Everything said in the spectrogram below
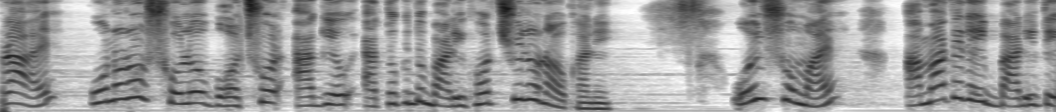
প্রায় পনেরো, ষোলো বছর আগেও এত কিন্তু বাড়িঘর ছিল না ওখানে। ওই সময় আমাদের এই বাড়িতে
